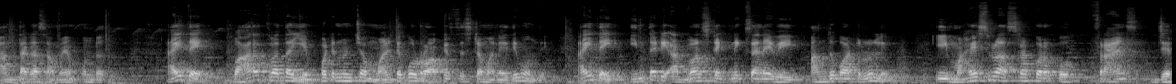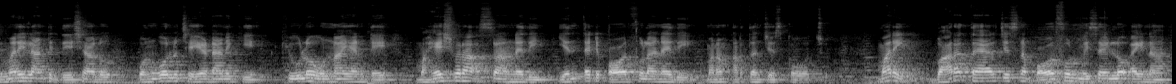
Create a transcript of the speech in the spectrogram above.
అంతగా సమయం ఉండదు. అయితే భారత్ వద్ద ఎప్పటి నుంచో మల్టిపుల్ రాకెట్ సిస్టమ్ అనేది ఉంది. అయితే ఇంతటి అడ్వాన్స్ టెక్నిక్స్ అనేవి అందుబాటులో లేవు. ఈ మహేశ్వర అస్త్ర కొరకు ఫ్రాన్స్ జర్మనీ లాంటి దేశాలు కొనుగోలు చేయడానికి క్యూలో ఉన్నాయంటే మహేశ్వర అస్త్ర అనేది ఎంతటి పవర్ఫుల్ అనేది మనం అర్థం చేసుకోవచ్చు. మరి భారత్ తయారు చేసిన పవర్ఫుల్ మిసైల్లో అయిన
